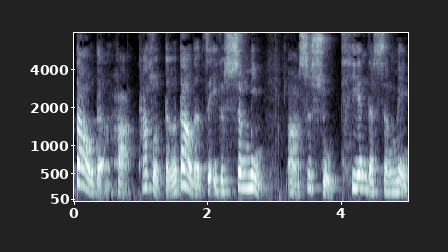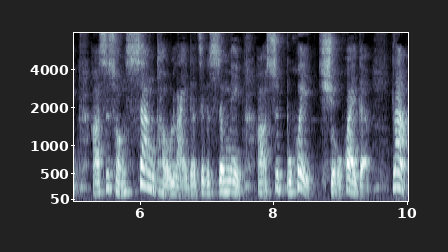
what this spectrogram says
到的哈，他所得到的这一个生命。啊，是属天的生命啊，是从上头来的这个生命啊，是不会朽坏的。那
